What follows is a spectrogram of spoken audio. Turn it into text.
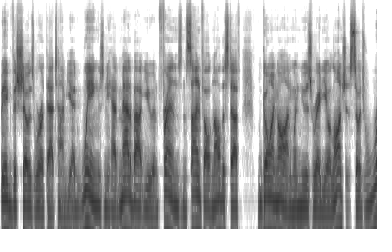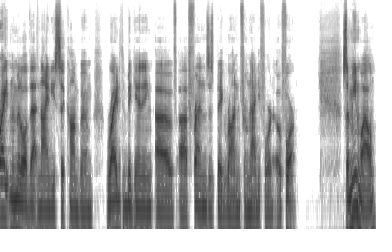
big the shows were at that time. You had Wings and you had Mad About You and Friends and Seinfeld and all this stuff going on when news radio launches. So it's right in the middle of that 90s sitcom boom, right at the beginning of uh, Friends' big run from 94 to 04. So meanwhile,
